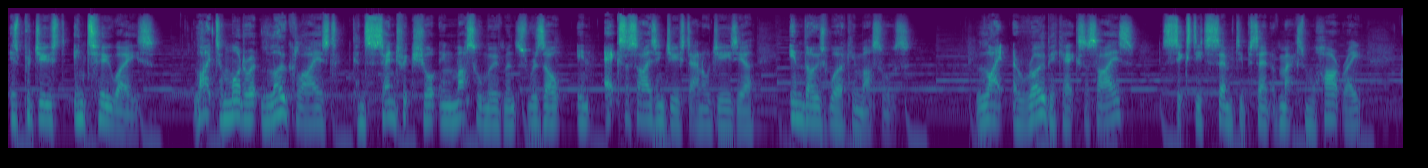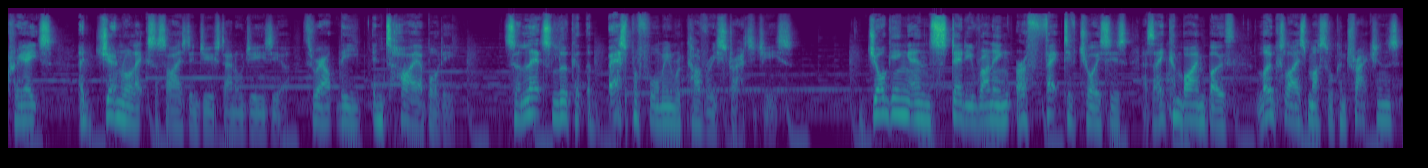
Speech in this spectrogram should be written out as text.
is produced in two ways. Light to moderate localized concentric shortening muscle movements result in exercise induced analgesia in those working muscles. Light aerobic exercise, 60 to 70% of maximum heart rate, creates a general exercise induced analgesia throughout the entire body. So let's look at the best performing recovery strategies. Jogging and steady running are effective choices as they combine both localized muscle contractions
